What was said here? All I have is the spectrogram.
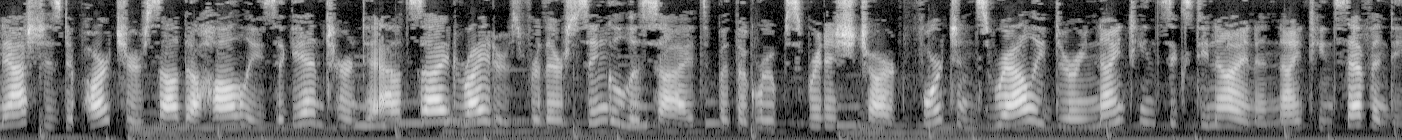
Nash's departure saw the Hollies again turn to outside writers for their single asides, but the group's British chart fortunes rallied during 1969 and 1970.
